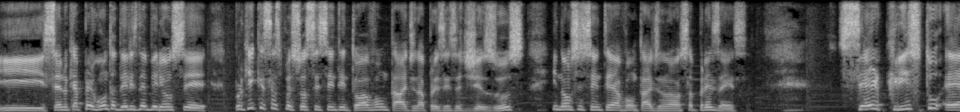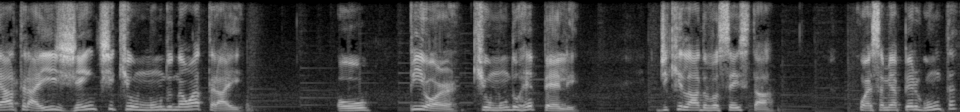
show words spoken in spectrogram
E sendo que a pergunta deles deveriam ser: por que, que essas pessoas se sentem tão à vontade na presença de Jesus e não se sentem à vontade na nossa presença? Ser Cristo é atrair gente que o mundo não atrai. Ou pior, que o mundo repele. De que lado você está? Com essa minha pergunta,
